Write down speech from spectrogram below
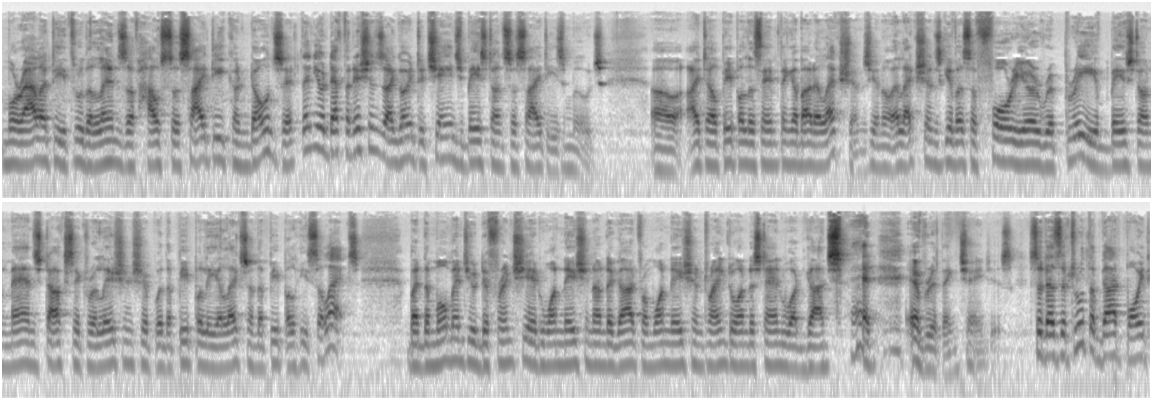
morality through the lens of how society condones it, then your definitions are going to change based on society's moods. Uh, I tell people the same thing about elections. You know, elections give us a four year reprieve based on man's toxic relationship with the people he elects and the people he selects. But the moment you differentiate one nation under God from one nation trying to understand what God said, everything changes. So, does the truth of God point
